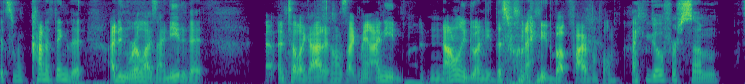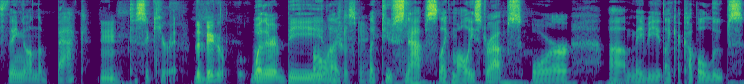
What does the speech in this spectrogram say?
it's the kind of thing that I didn't realize I needed it until I got it, and I was like, man, I need. Not only do I need this one, I need about five of them. I could go for some thing on the back to secure it. The bigger, whether it be Oh, like like two snaps like MOLLE straps or uh, maybe like a couple loops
